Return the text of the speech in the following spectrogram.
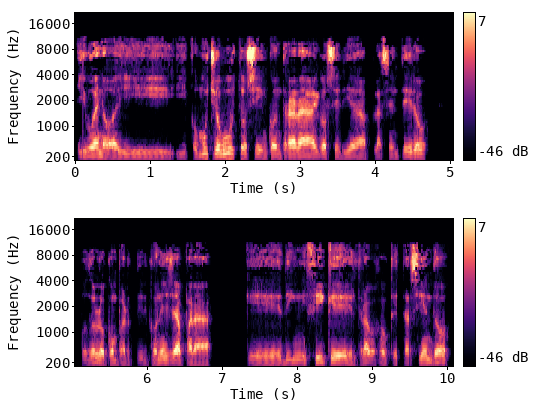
Y bueno, y, con mucho gusto, si encontrara algo, sería placentero poderlo compartir con ella para que dignifique el trabajo que está haciendo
